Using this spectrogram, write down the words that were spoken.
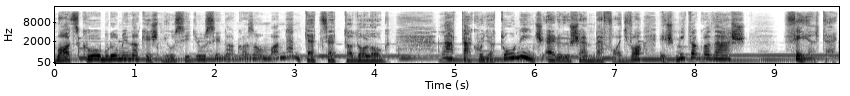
Mackó Bruminak és Nyuszi Gyuszinak azonban nem tetszett a dolog, látták, hogy a tó nincs erősen befagyva, és mitagadás, féltek.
